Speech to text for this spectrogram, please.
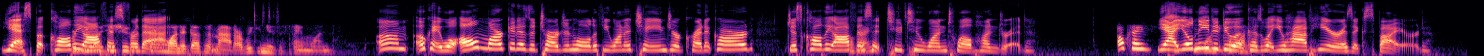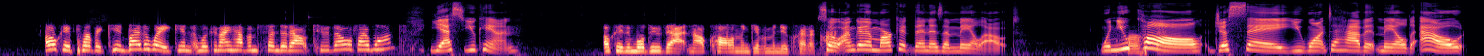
yes, but call Or the do you wanna office use for the Same that. one. It doesn't matter. We can use the same one. Um, okay, well, I'll mark it as a charge and hold. If you want to change your credit card, just call the office Okay. at 221 1200. Okay. Yeah, you'll need to do it because what you have here is expired. Okay, perfect. Can, by the way, can can I have them send it out too, though, if I want? Yes, you can. Okay, then we'll do that, and I'll call them and give them a new credit card. So I'm going to mark it then as a mail out. When you Perfect. call, just say you want to have it mailed out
